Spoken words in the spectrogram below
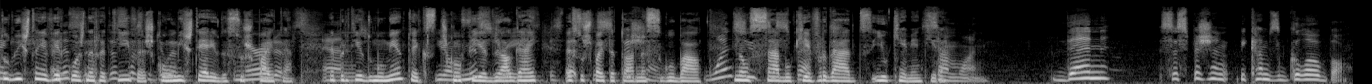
Tudo isto tem a ver com as narrativas, com o mistério da suspeita. A partir do momento em que se desconfia de alguém, a suspeita torna-se global. Não se sabe o que é verdade e o que é mentira. Then suspicion becomes global.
